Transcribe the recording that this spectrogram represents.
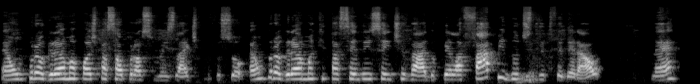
É um programa, pode passar o próximo slide, professor. É um programa que está sendo incentivado pela FAP do Distrito Federal, né?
